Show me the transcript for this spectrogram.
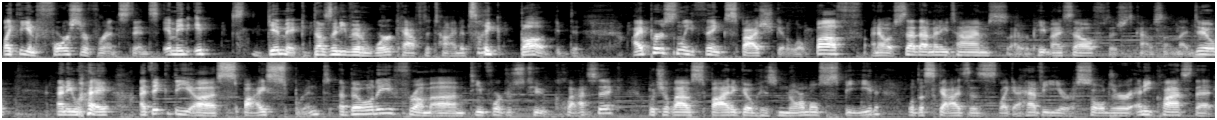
like the Enforcer, for instance. I mean, its gimmick doesn't even work half the time. It's like bugged. I personally think Spy should get a little buff. I know I've said that many times. I repeat myself. That's just kind of something I do. Anyway, I think the uh, Spy Sprint ability from um, Team Fortress 2 Classic, which allows Spy to go his normal speed will disguise as like a heavy or a soldier, any class that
